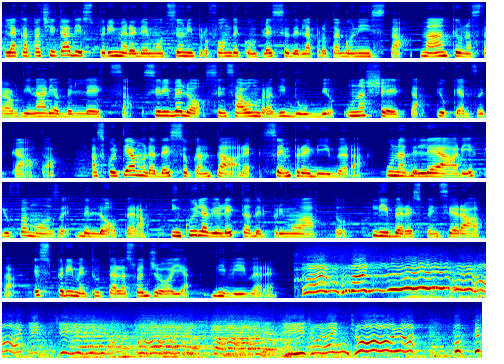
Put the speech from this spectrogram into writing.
la capacità di esprimere le emozioni profonde e complesse della protagonista, ma anche una straordinaria bellezza, si rivelò senza ombra di dubbio una scelta più che azzeccata. Ascoltiamola adesso cantare, sempre libera, una delle arie più famose dell'opera, in cui la Violetta del primo atto, libera e spensierata, esprime tutta la sua gioia di vivere. Sempre libera che gira, correggiare di gioia in gioia, tu che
